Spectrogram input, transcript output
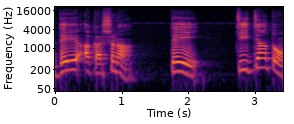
ਦੇ ਆਕਰਸ਼ਣਾਂ ਅਤੇ ਚੀਜ਼ਾਂ ਤੋਂ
